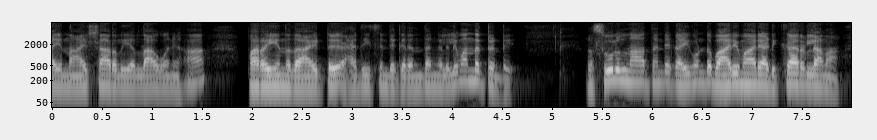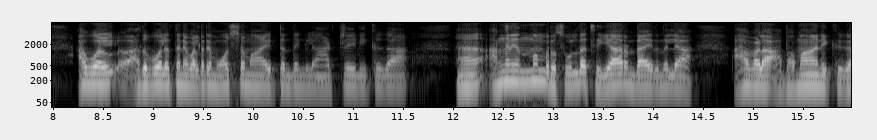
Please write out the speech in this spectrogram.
എന്ന് ആയിഷാർ അലി അള്ളാഹു അനുഹ പറയുന്നതായിട്ട് ഹദീസിന്റെ ഗ്രന്ഥങ്ങളിൽ വന്നിട്ടുണ്ട്. റസൂലുള്ള തന്റെ കൈകൊണ്ട് ഭാര്യമാരെ അടിക്കാറില്ല എന്നാ. അവൾ അതുപോലെ തന്നെ വളരെ മോശമായിട്ട് എന്തെങ്കിലും ആക്ഷേപിക്കുക അങ്ങനെയൊന്നും റസൂല ചെയ്യാറുണ്ടായിരുന്നില്ല. അവളെ അപമാനിക്കുക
